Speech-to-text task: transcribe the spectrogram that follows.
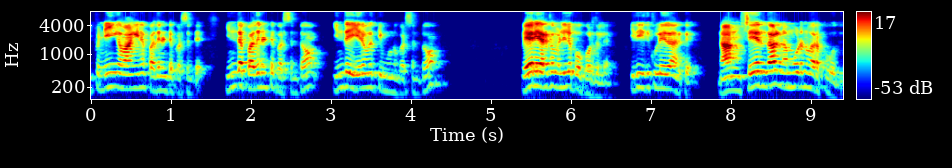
இப்போ நீங்கள் வாங்கின பதினெட்டு பர்சன்ட் இந்த பதினெட்டு பர்சன்ட்டும் இந்த இருபத்தி மூணு பர்சன்ட்டும் வேற யாருக்கும் வெளியில் போக போகிறதில்ல இது இதுக்குள்ளே தான் இருக்குது நாம் சேர்ந்தால் நம்முடன் வரப்போகுது.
